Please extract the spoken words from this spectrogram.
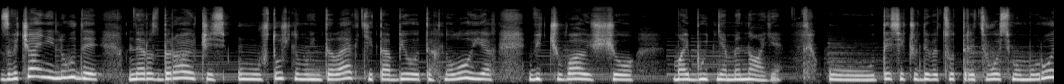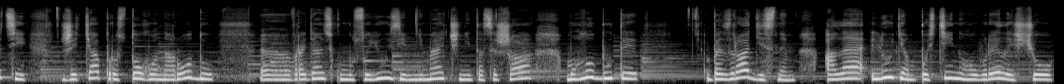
Звичайні люди, не розбираючись у штучному інтелекті та біотехнологіях, відчувають, що майбутнє минає. У 1938 році життя простого народу е, в Радянському Союзі, в Німеччині та США могло бути безрадісним, але людям постійно говорили, що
